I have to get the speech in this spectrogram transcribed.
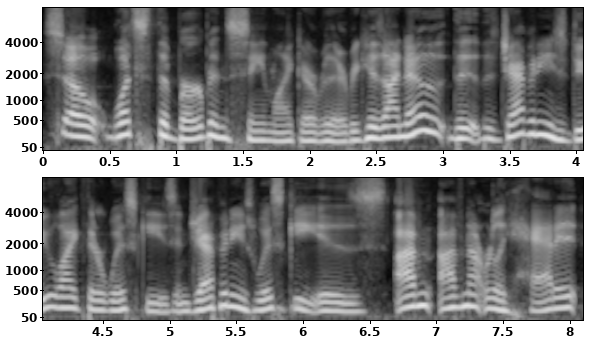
so what's the bourbon scene like over there because i know the, the japanese do like their whiskeys and japanese whiskey is i've, I've not really had it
